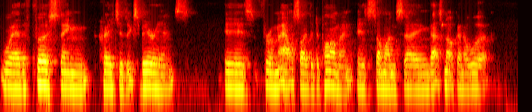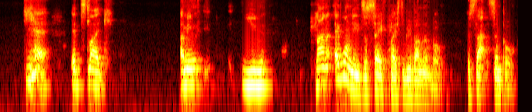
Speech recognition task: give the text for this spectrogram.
where the first thing creatives experience is from outside the department is someone saying that's not going to work yeah it's like i mean you plan everyone needs a safe place to be vulnerable it's that simple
